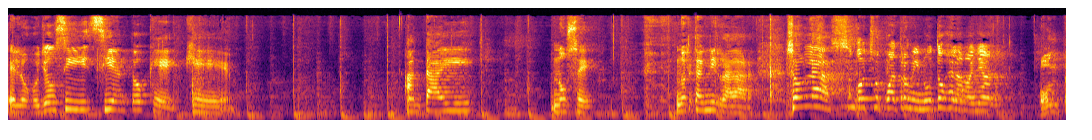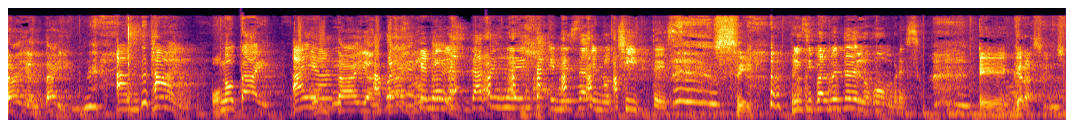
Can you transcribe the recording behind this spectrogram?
el ojo. Yo sí siento que, que Antay, no sé, no está en mi radar. Son las 8 4 minutos de la mañana. Ontay, Antay. Antay. No tai. Ay, Ontay, Antay, Acuérdense que mi data es lenta en, esa, en los chistes, Sí. principalmente de los hombres. Eh, gracias.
